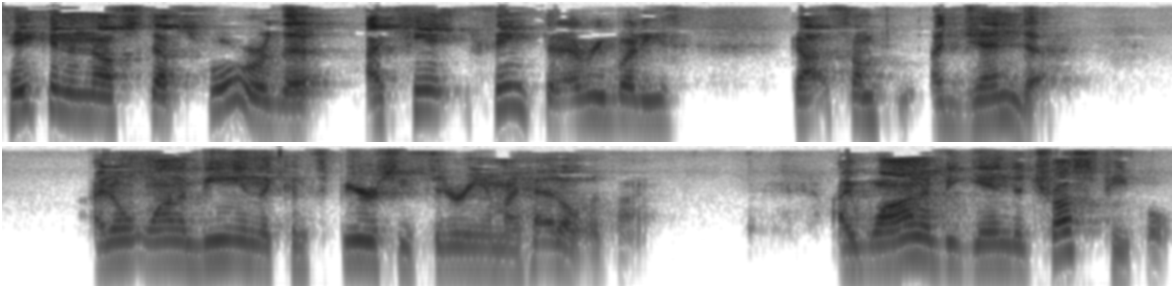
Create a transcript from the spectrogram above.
taken enough steps forward that I can't think that everybody's got some agenda. I don't want to be in the conspiracy theory in my head all the time. I want to begin to trust people.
